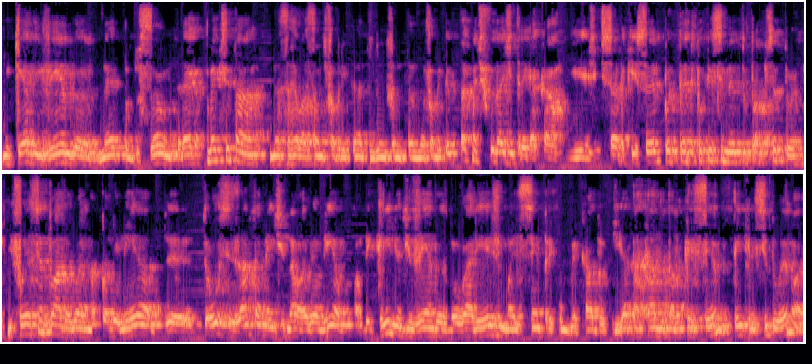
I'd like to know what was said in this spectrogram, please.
de queda em venda, né? Produção, entrega. Como é que você está nessa relação de fabricante, do enfrentando? O fabricante está com dificuldade de entregar carro. E a gente sabe que isso é importante para o crescimento do próprio setor. E foi acentuado agora na pandemia, eh, trouxe exatamente, não, havia um declínio de vendas no varejo, mas sempre o mercado de atacado estava crescendo, tem crescido ano a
